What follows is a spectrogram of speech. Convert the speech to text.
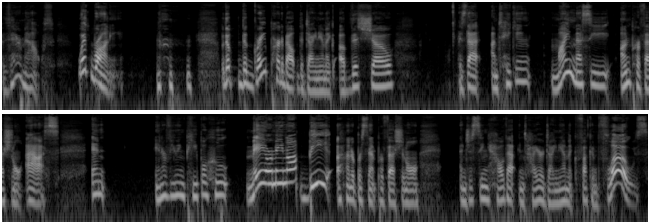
their mouth with Raoni. but the, the great part about the dynamic of this show is that I'm taking my messy, unprofessional ass and interviewing people who may or may not be 100% professional and just seeing how that entire dynamic fucking flows.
